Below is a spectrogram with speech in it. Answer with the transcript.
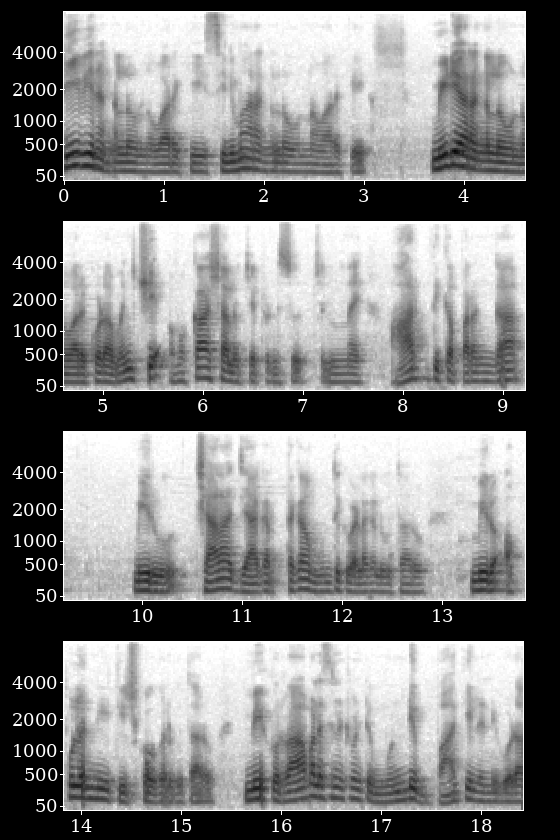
టీవీ రంగంలో ఉన్న వారికి సినిమా రంగంలో ఉన్న వారికి మీడియా రంగంలో ఉన్న వారికి కూడా మంచి అవకాశాలు వచ్చేటువంటి సూచనలు ఉన్నాయి. ఆర్థిక పరంగా మీరు చాలా జాగ్రత్తగా ముందుకు వెళ్ళగలుగుతారు. మీరు అప్పులన్నీ తీర్చుకోగలుగుతారు. మీకు రావలసినటువంటి మొండి బాకీలన్నీ కూడా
